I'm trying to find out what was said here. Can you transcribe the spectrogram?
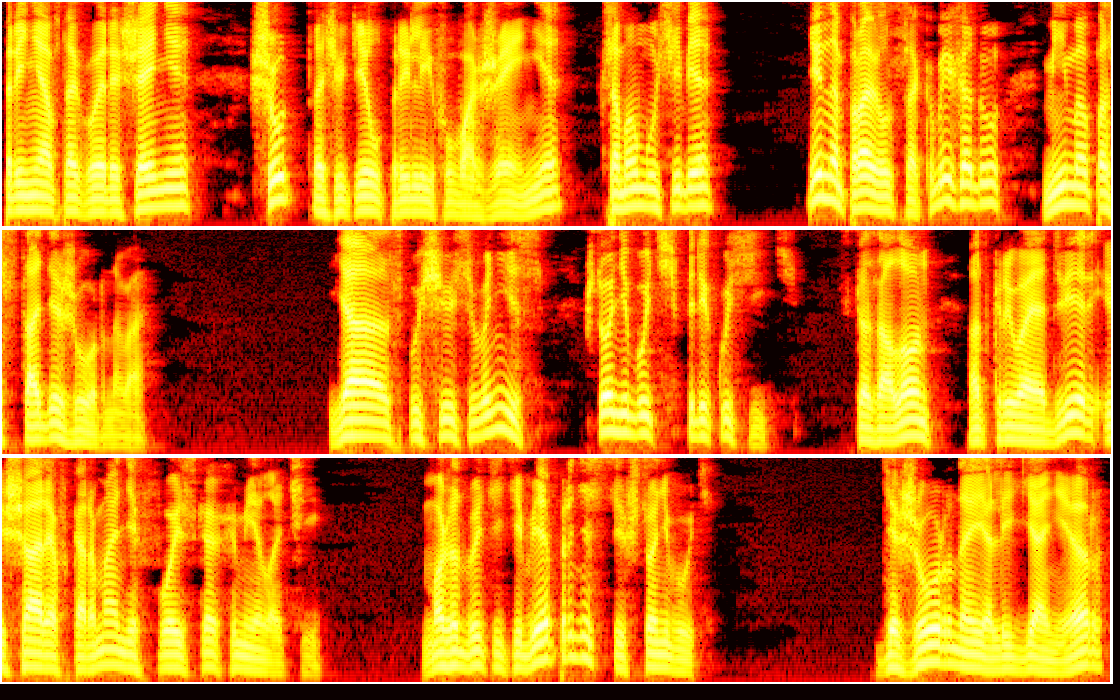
Приняв такое решение, Шут ощутил прилив уважения к самому себе и направился к выходу мимо поста дежурного. «Я спущусь вниз что-нибудь перекусить», — сказал он, открывая дверь и шаря в кармане в поисках мелочи. «Может быть, и тебе принести что-нибудь?» Дежурная легионер —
